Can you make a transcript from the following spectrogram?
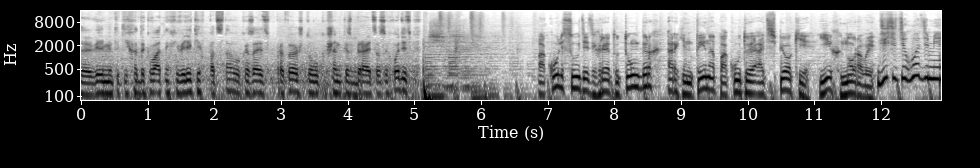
вельмі такіх адэкватных і вялікіх падстав указаць пра тое, што Лукашенко збіраецца сыходзіць. Пакуль судзяць грэту тумберг Аргентына пакутуе ад спёкі іх норавы десятгоддзямі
